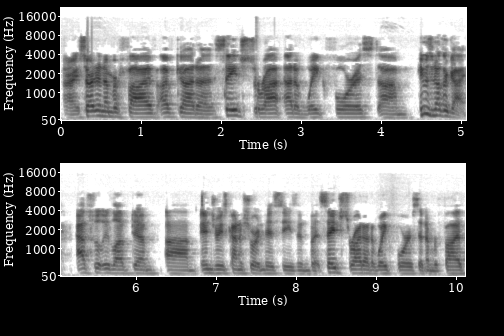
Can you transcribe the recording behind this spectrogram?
All right, starting at number five, I've got uh, Sage Surratt out of Wake Forest. Um, he was another guy. Absolutely loved him. Um, injuries kind of shortened his season, but Sage Surratt out of Wake Forest at number five.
